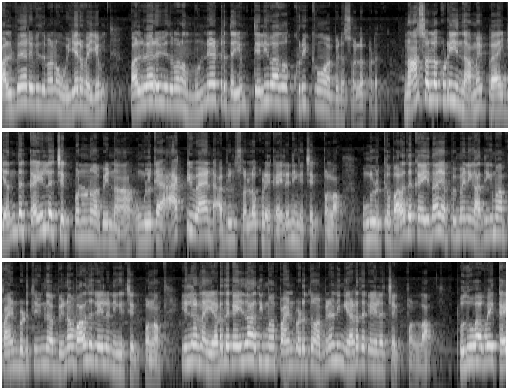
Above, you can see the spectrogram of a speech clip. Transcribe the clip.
பல்வேறு விதமான உயர்வையும் பல்வேறு விதமான முன்னேற்றத்தையும் தெளிவாக குறிக்கும் அப்படின்னு சொல்லப்படுது. நான் சொல்லக்கூடிய இந்த அமைப்பை எந்த கையில் செக் பண்ணணும் அப்படின்னா உங்களுக்கு ஆக்டிவ் ஹேண்ட் அப்படின்னு சொல்லக்கூடிய கையில் நீங்கள் செக் பண்ணலாம். உங்களுக்கு வலது கை தான் எப்பவுமே நீங்கள் அதிகமாக பயன்படுத்துவீங்க அப்படின்னா வலது கையில் நீங்கள் செக் பண்ணலாம். இல்லை நான் இடது கை தான் அதிகமாக பயன்படுத்தும் அப்படின்னா நீங்கள் இடது கையில் செக் பண்ணலாம். பொதுவாகவே கை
